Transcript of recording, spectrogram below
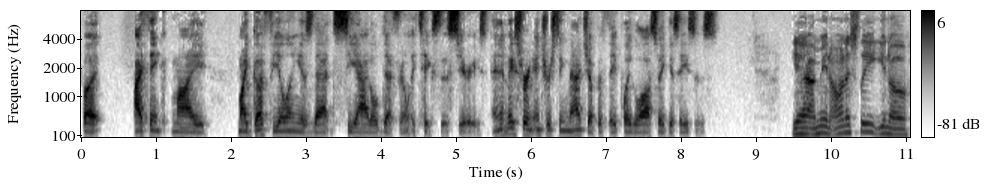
But I think my my gut feeling is that Seattle definitely takes this series, and it makes for an interesting matchup if they play the Las Vegas Aces. Yeah, I mean, honestly, you know,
